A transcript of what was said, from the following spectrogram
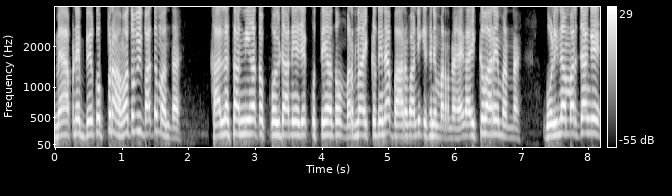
ਮੈਂ ਆਪਣੇ ਬਿਲਕੁਲ ਭਰਾਵਾਂ ਤੋਂ ਵੀ ਵੱਧ ਮੰਨਦਾ ਖਾਲਿਸਤਾਨੀਆਂ ਤੋਂ ਕੋਈ ਡਰ ਨਹੀਂ ਜੇ ਕੁੱਤਿਆਂ ਤੋਂ ਮਰਨਾ ਇੱਕ ਦਿਨ ਹੈ ਬਾਰ-ਬਾਰ ਨਹੀਂ ਕਿਸੇ ਨੇ ਮਰਨਾ ਹੈਗਾ ਇੱਕ ਵਾਰੇ ਮਰਨਾ। ਗੋਲੀ ਨਾਲ ਮਰ ਜਾਾਂਗੇ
